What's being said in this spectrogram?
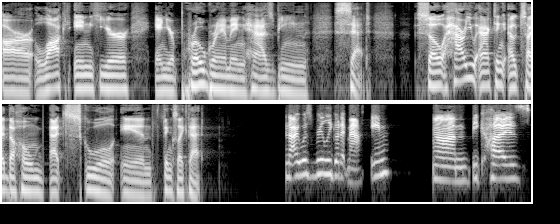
are locked in here, and your programming has been set. So, how are you acting outside the home at school and things like that? and I was really good at masking um, because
